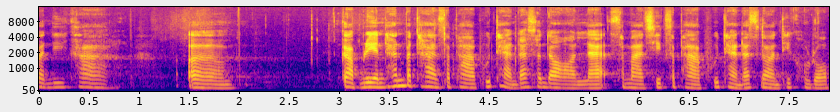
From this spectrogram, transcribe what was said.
วัสดีค่ะกับเรียนท่านประธานสภาผู้แทนราษฎร และสมาชิกสภาผู้แทนราษฎรที่เคารพ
